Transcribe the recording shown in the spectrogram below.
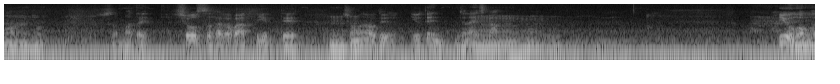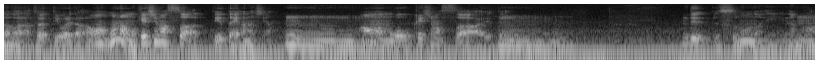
あのそうまた少数派がバーって言ってうん。しょうもないこと言う言うてんじゃないですか、うんうん優子もだからそうやって言われたから「あほなもう消しますわ」って言ったらええ話やん。うんうんうん「あほなもうここ消しますわ」言うんうんうんって、で済むのになんうん。か、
